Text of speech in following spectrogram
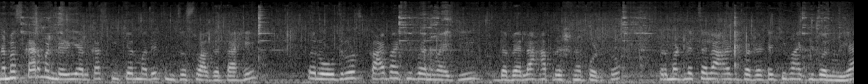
नमस्कार मंडळी अलकास किचनमध्ये तुमचं स्वागत आहे. तर रोज रोज काय भाजी बनवायची डब्याला हा प्रश्न पडतो. तर म्हटलं चला आज बटाट्याची भाजी बनवूया.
